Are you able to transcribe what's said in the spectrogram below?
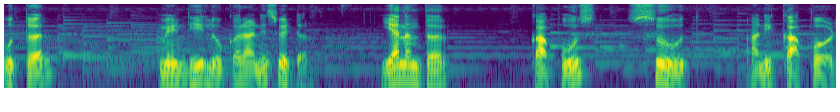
उत्तर. मेंढी लोकर आणि स्वेटर. यानंतर कापूस सूत आणि कापड.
